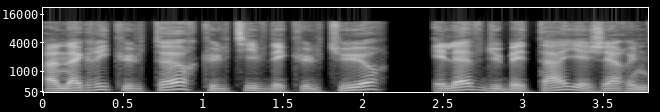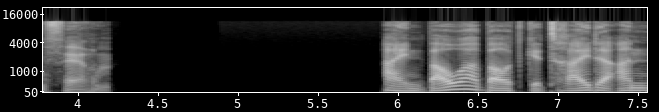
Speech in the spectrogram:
Un agriculteur cultive des cultures, élève du bétail et gère une ferme. Ein Bauer baut Getreide an,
